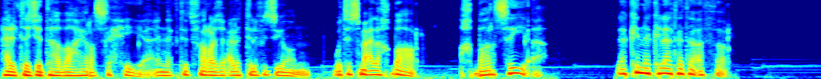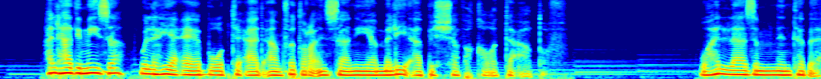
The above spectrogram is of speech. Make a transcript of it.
هل تجدها ظاهرة صحية أنك تتفرج على التلفزيون وتسمع الأخبار؟ أخبار سيئة لكنك لا تتأثر؟ هل هذه ميزة ولا هي عيب وابتعاد عن فطرة إنسانية مليئة بالشفقة والتعاطف؟ وهل لازم ننتبه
